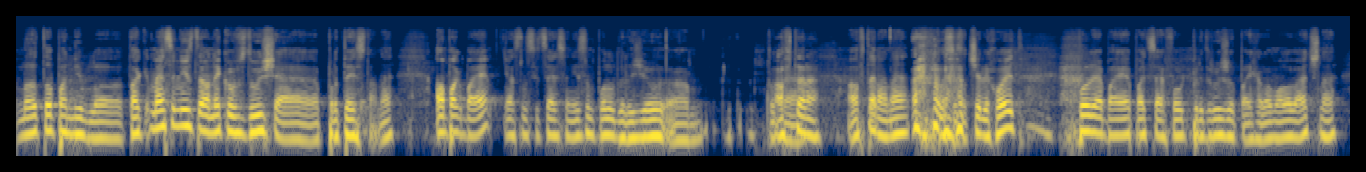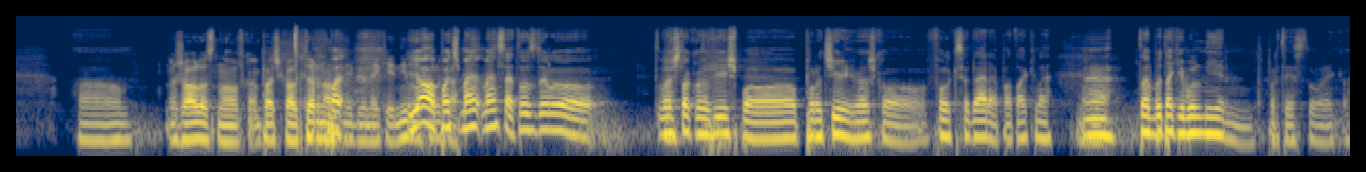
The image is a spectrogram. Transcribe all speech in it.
no, to pa ni bilo. Tak, meni se ni zdelo neko vzdušje eh, protesta, ne? ampak ba je, jaz sem sicer se nisem pol udeležil um, tote- Aftera. Aftera, ne, ko so začeli hoditi. Pol je pa je, pač se je folk pridružil, pa jih je bilo malo več. Ne. Um, žalostno, pač kao trnov Pa- ni bil neki, ni bilo ja, folka. pač meni men se je to zdelo, veš, tako vidiš po poročilih, veš, ko folk se dere, pa tak ne. Ja. To je bil taki bolj miren protest, bom rekel.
